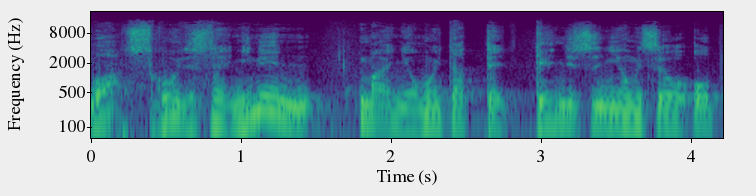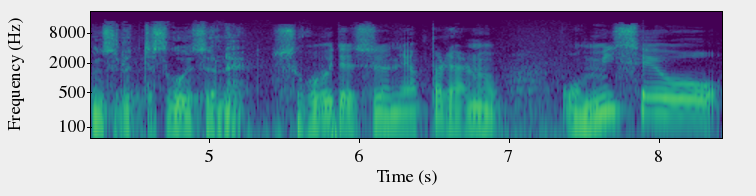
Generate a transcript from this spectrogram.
わすごいですね。2年前に思い立って現実にお店をオープンするってすごいですよね。すごいですよね。やっぱりあのお店を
